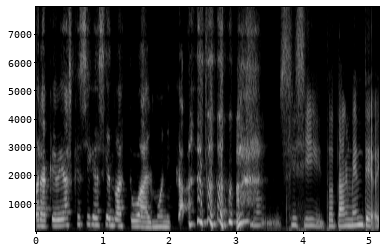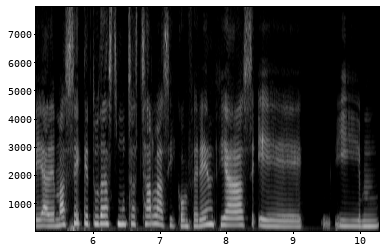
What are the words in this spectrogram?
para que veas que sigue siendo actual, Mónica. Sí, sí, totalmente. Y además sé que tú das muchas charlas y conferencias eh, y mm,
